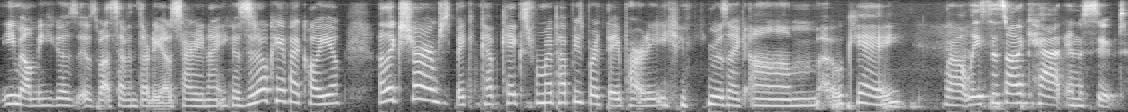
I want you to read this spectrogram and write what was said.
emailed me. He goes, it was about 7:30 on a Saturday night. He goes, "Is it okay if I call you?" I was like, "Sure. I'm just baking cupcakes for my puppy's birthday party." he was like, "Um, okay." well, at least it's not a cat in a suit.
